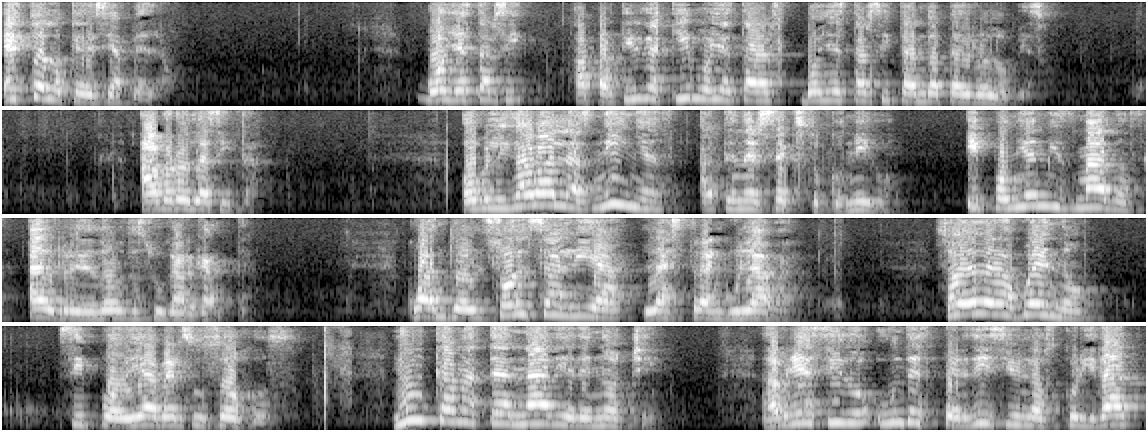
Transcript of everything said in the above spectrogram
Esto es lo que decía Pedro. Voy a estar, a partir de aquí voy a estar, voy a estar citando a Pedro López. Abro la cita. Obligaba a las niñas a tener sexo conmigo y ponía mis manos alrededor de su garganta. Cuando el sol salía, la estrangulaba. Solo era bueno si podía ver sus ojos. Nunca maté a nadie de noche. Habría sido un desperdicio en la oscuridad.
